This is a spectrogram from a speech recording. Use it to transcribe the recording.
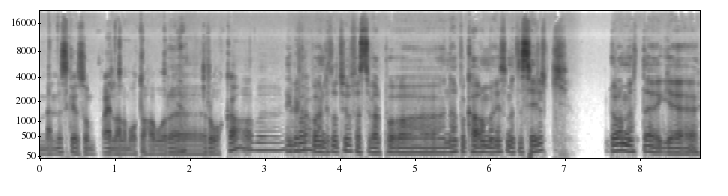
mennesker som på en eller annen måte har vært ja. råka av eh, Jeg var på en litteraturfestival på, nede på Karmøy som heter Silk. Da møtte jeg eh,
